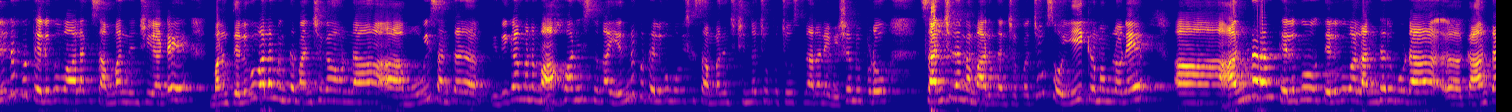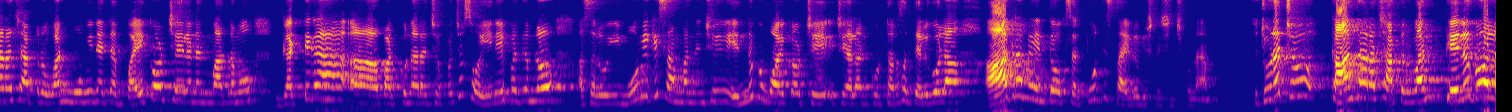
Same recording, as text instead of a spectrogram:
ఎందుకు తెలుగు వాళ్ళకి సంబంధించి అంటే మనం తెలుగు వాళ్ళం ఇంత మంచిగా ఉన్న మూవీస్ అంత ఇదిగా మనం ఆహ్వానిస్తున్నా ఎందుకు తెలుగు మూవీస్కి సంబంధించి చిన్న చూపు చూస్తున్నారనే విషయం ఇప్పుడు సంచలనంగా మారిందని చెప్పొచ్చు. సో ఈ క్రమంలోనే అందరం తెలుగు తెలుగు వాళ్ళందరూ కూడా కాంతారా చాప్టర్ వన్ మూవీని అయితే బైకౌట్ చేయాలనేది మాత్రము గట్టిగా పట్టుకున్నారని చెప్పొచ్చు. సో ఈ నేపథ్యంలో అసలు ఈ మూవీకి సంబంధించి ఎందుకు బాయ్కౌట్ చేయాలనుకుంటున్నారు? అసలు తెలుగులో ఆగ్రహం ఏంటో ఒకసారి పూర్తి స్థాయిలో విశ్లేషించుకుందాం. సో చూడొచ్చు కాంతారా చాప్టర్ వన్ తెలుగోల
